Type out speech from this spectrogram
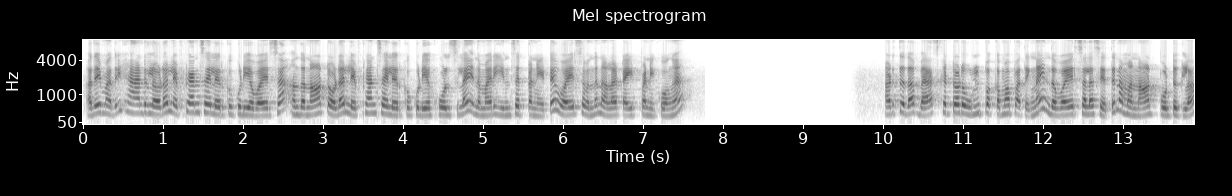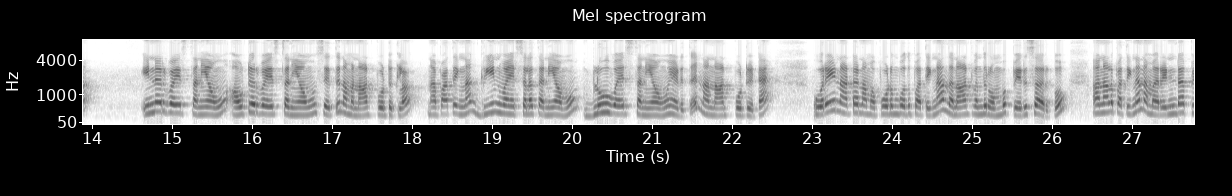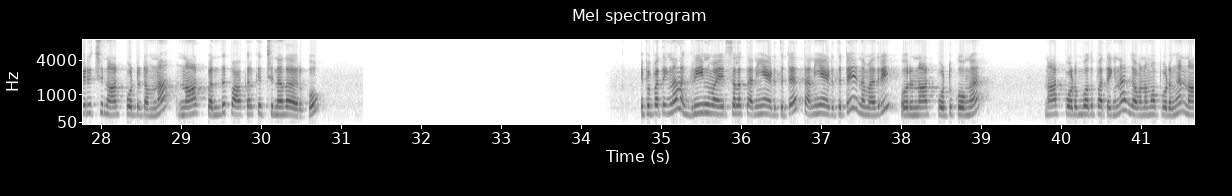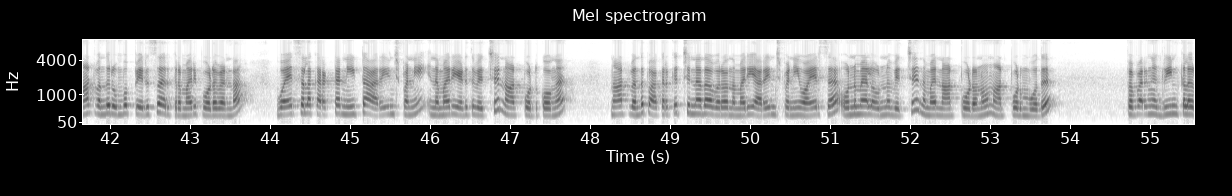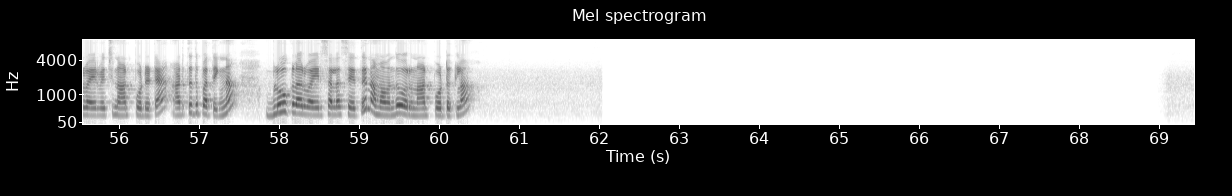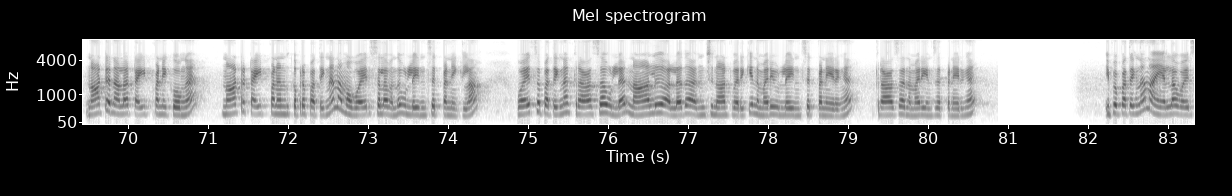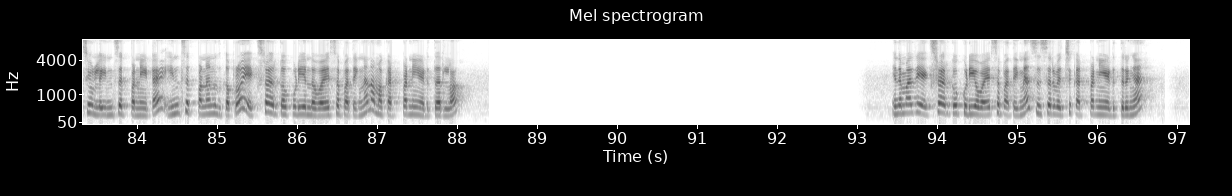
அதே மாதிரி ஹேண்டிலோட லெஃப்ட் ஹேண்ட் சைடில் இருக்கக்கூடிய ஒயர்ஸை அந்த நாட்டோட லெஃப்ட் ஹேண்ட் சைடில் இருக்கக்கூடிய ஹோல்ஸில் இந்த மாதிரி இன்செர்ட் பண்ணிவிட்டு ஒயர்ஸை வந்து நல்லா டைட் பண்ணிக்கோங்க. அடுத்ததாக பேஸ்கெட்டோட உள்பக்கமாக பார்த்தீங்கன்னா இந்த ஒயர்ஸ் எல்லாம் சேர்த்து நம்ம நாட் போட்டுக்கலாம். இன்னர் ஒயர்ஸ் தனியாகவும் அவுட்டர் ஒயர்ஸ் தனியாகவும் சேர்த்து நம்ம நாட் போட்டுக்கலாம். நான் பார்த்தீங்கன்னா க்ரீன் ஒயர்ஸ் எல்லாம் தனியாகவும் ப்ளூ ஒயர்ஸ் தனியாகவும் எடுத்து நான் நாட் போட்டுட்டேன். ஒரே நாட்டை நம்ம போடும்போது பார்த்திங்கன்னா அந்த நாட் வந்து ரொம்ப பெருசாக இருக்கும். அதனால் பார்த்திங்கன்னா நம்ம ரெண்டாக பிரித்து நாட் போட்டுட்டோம்னா நாட் வந்து பார்க்குறக்கு சின்னதாக இருக்கும். இப்போ பார்த்திங்கன்னா நான் க்ரீன் ஒயர்ஸ் எல்லாம் தனியாக எடுத்துகிட்டேன் தனியாக எடுத்துகிட்டு இந்த மாதிரி ஒரு நாட் போட்டுக்கோங்க. நாட் போடும்போது பார்த்திங்கன்னா கவனமாக போடுங்க. நாட் வந்து ரொம்ப பெருசாக இருக்கிற மாதிரி போட வேண்டாம். ஒயர்ஸ் எல்லாம் கரெக்டாக நீட்டாக அரேஞ்ச் பண்ணி இந்த மாதிரி எடுத்து வச்சு நாட் போட்டுக்கோங்க. நாட் வந்து பார்க்குறக்கு சின்னதாக வரும். அந்த மாதிரி அரேஞ்ச் பண்ணி ஒயர்ஸை ஒன்று மேலே ஒன்று வச்சு இந்த மாதிரி நாட் போடணும். நாட் போடும்போது இப்போ பாருங்கள் க்ரீன் கலர் ஒயர் வச்சு நாட் போட்டுட்டேன். அடுத்தது பார்த்திங்கன்னா ப்ளூ கலர் ஒயர்ஸ் எல்லாம் சேர்த்து நம்ம வந்து ஒரு நாட் போட்டுக்கலாம். நாட்டை நல்லா டைட் பண்ணிக்கோங்க. நாட்டை டைட் பண்ணதுக்கப்புறம் பார்த்திங்கன்னா நம்ம ஒயர்ஸ் எல்லாம் வந்து உள்ளே இன்செர்ட் பண்ணிக்கலாம். ஒயர்ஸை பார்த்திங்கன்னா கிராஸாக உள்ள நாலு அல்லது அஞ்சு நாட் வரைக்கும் இந்த மாதிரி உள்ளே இன்செர்ட் பண்ணிடுங்க கிராஸாக இந்த மாதிரி இன்செர்ட் பண்ணிடுங்க இப்போ பார்த்திங்கன்னா நான் எல்லா ஒயர்ஸையும் உள்ளே இன்செர்ட் பண்ணிட்டேன். இன்செர்ட் பண்ணதுக்கப்புறம் எக்ஸ்ட்ரா இருக்கக்கூடிய இந்த ஒயர்ஸை பார்த்திங்கன்னா நம்ம கட் பண்ணி எடுத்துடலாம். இந்த மாதிரி எக்ஸ்ட்ரா இருக்கக்கூடிய ஒயர்ஸை பார்த்திங்கன்னா சிசர் வச்சு கட் பண்ணி எடுத்துருங்க.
